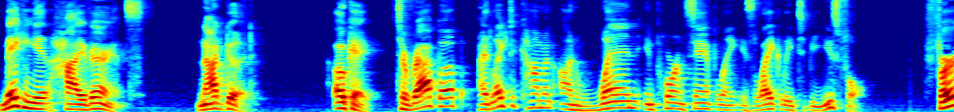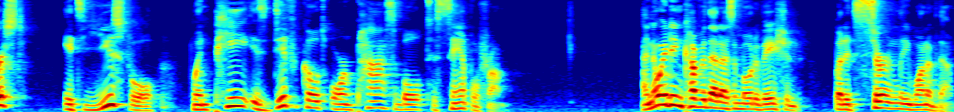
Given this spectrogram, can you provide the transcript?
making it high variance. Not good. Okay, to wrap up, I'd like to comment on when importance sampling is likely to be useful. First, it's useful when P is difficult or impossible to sample from. I know I didn't cover that as a motivation, but it's certainly one of them.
